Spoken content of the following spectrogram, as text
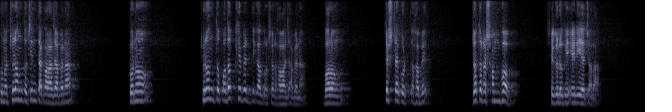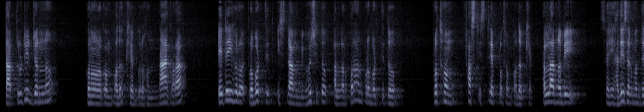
কোনো চূড়ান্ত চিন্তা করা যাবে না, কোনো চূড়ান্ত পদক্ষেপের দিকে অগ্রসর হওয়া যাবে না, বরং চেষ্টা করতে হবে যতটা সম্ভব সেগুলোকে এড়িয়ে চলা। তার ত্রুটির জন্য কোনো রকম পদক্ষেপ গ্রহণ না করা, এটাই হলো প্রবর্তিত ইসলাম বিঘোষিত, আল্লাহর কোরআন প্রবর্তিত প্রথম ফার্স্ট স্টেপ প্রথম পদক্ষেপ। আল্লাহ নবী সেই হাদিসের মধ্যে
